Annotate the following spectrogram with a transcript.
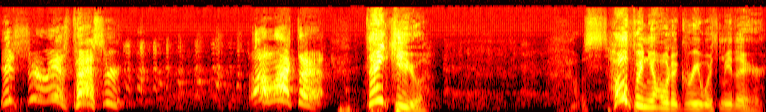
It sure is, Pastor. I like that. Thank you. I was hoping y'all would agree with me there.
